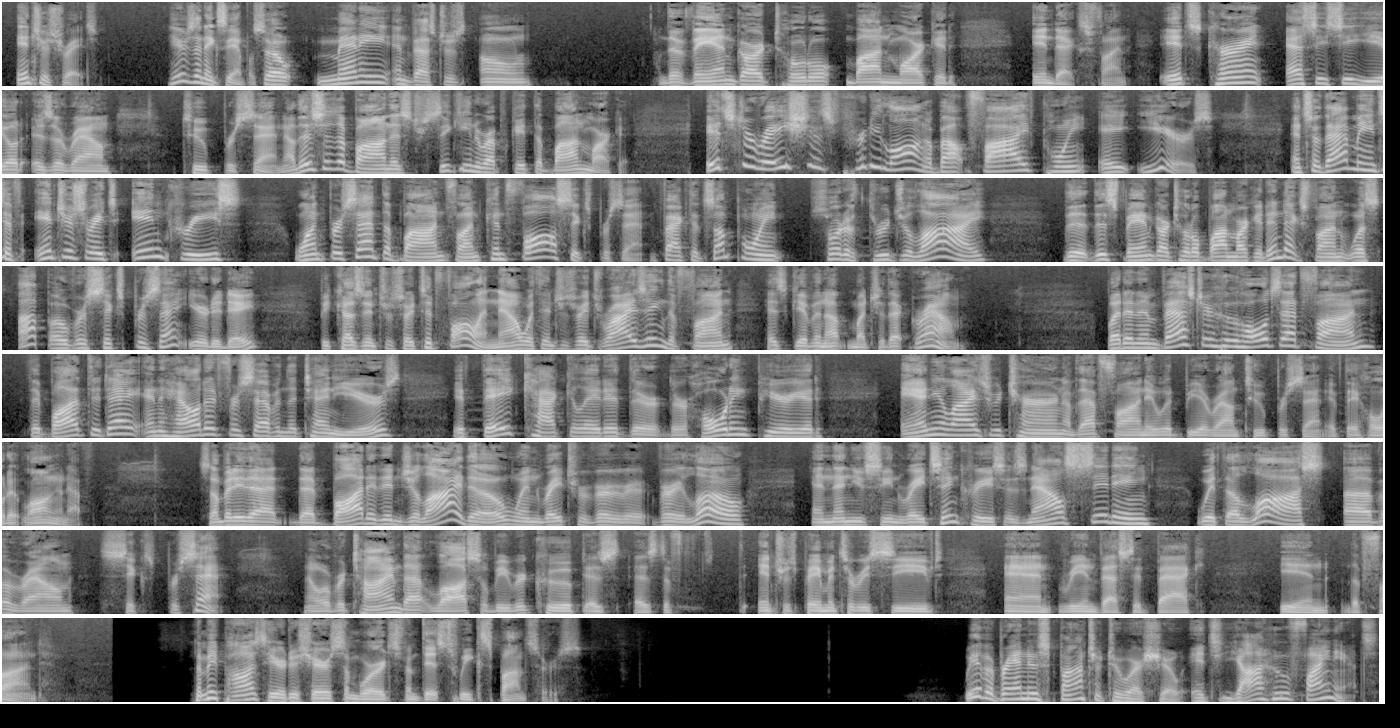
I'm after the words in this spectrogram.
interest rates. Here's an example. So many investors own the Vanguard Total Bond Market Index Fund. Its current SEC yield is around 2%. Now, this is a bond that's seeking to replicate the bond market. Its duration is pretty long, about 5.8 years. And so that means if interest rates increase 1%, the bond fund can fall 6%. In fact, at some point, sort of through July, the, this Vanguard Total Bond Market Index Fund was up over 6% year to date because interest rates had fallen. Now, with interest rates rising, the fund has given up much of that ground. But an investor who holds that fund, they bought it today and held it for seven to 10 years, if they calculated their, their holding period annualized return of that fund, it would be around 2% if they hold it long enough. Somebody that, that bought it in July, though, when rates were very, very low, and then you've seen rates increase, is now sitting with a loss of around 6%. Now, over time, that loss will be recouped as, as the, the interest payments are received and reinvested back in the fund. Let me pause here to share some words from this week's sponsors. We have a brand new sponsor to our show. It's Yahoo Finance.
